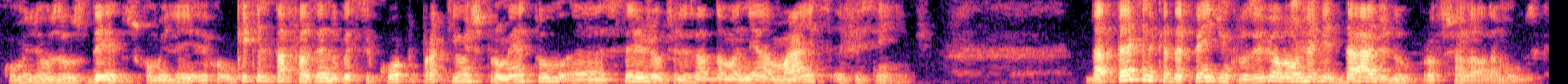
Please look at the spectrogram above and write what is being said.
como ele usa os dedos, como ele, o que, que ele está fazendo com esse corpo para que o instrumento uh, seja utilizado da maneira mais eficiente. Da técnica depende, inclusive, a longevidade do profissional da música.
